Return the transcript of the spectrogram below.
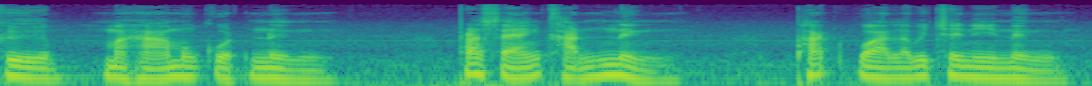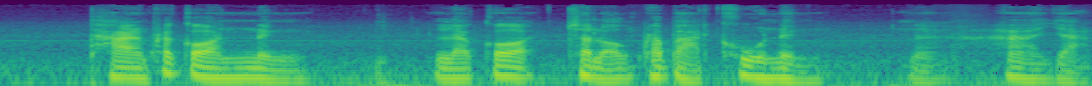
คือมหามงกุฎหนึ่งพระแสงขันหนึ่งพัดวาลวิชนีหนึ่งทานพระกรหนึ่งแล้วก็ฉลองพระบาทคู่หนึ่งนะห้าอย่าง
